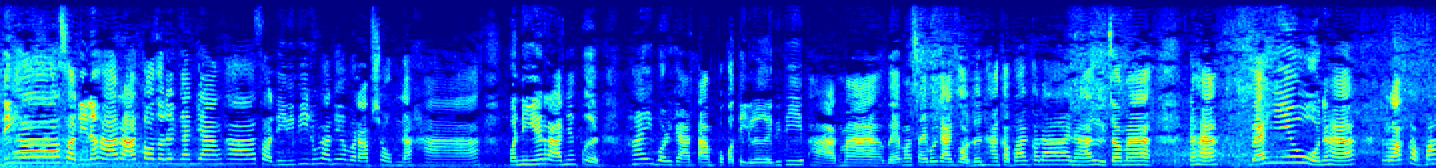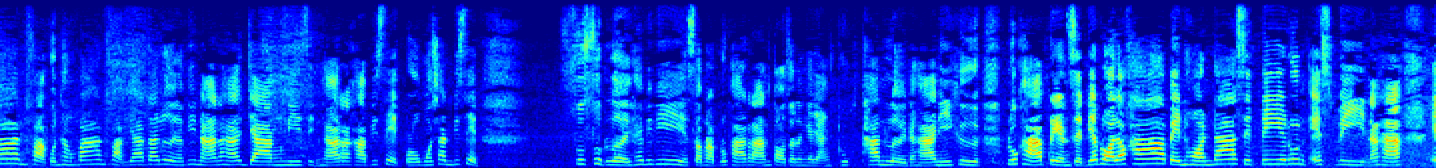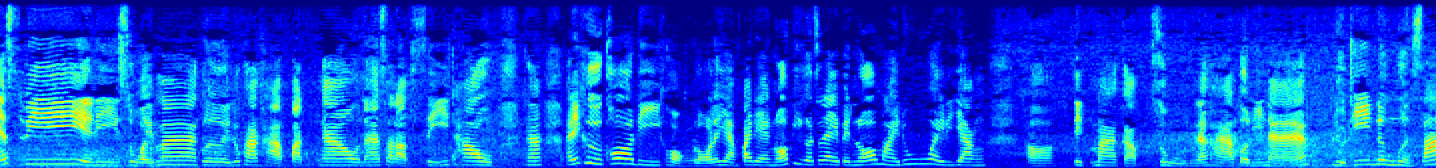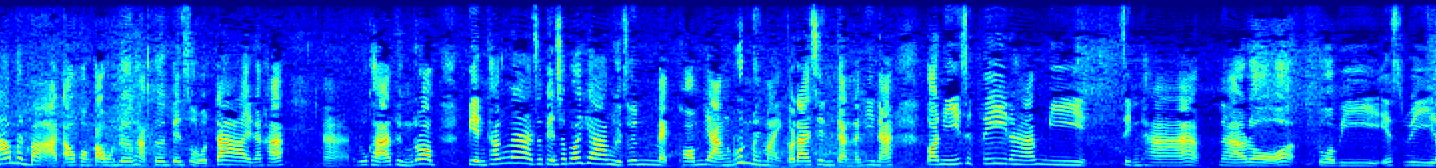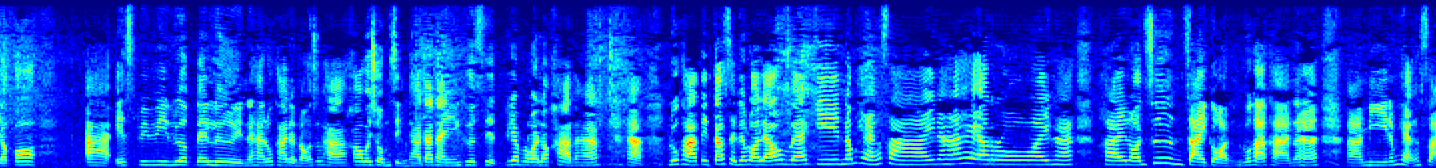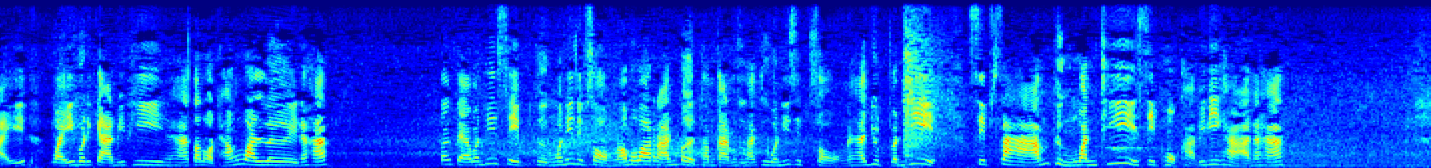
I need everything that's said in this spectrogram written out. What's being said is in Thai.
วัสดีค่ะ สวัสดีนะคะ ร้านปอจเจรินการยางค่ะ สวัสดีพี่ๆทุกท่านที่มารับชมนะคะ วันนี้ร้านยังเปิดให้บริการตามปกติเลยพี่ๆผ่านมา แวะมาใช้บริการก่อนเดินทางกลับบ้านก็ได้นะคะ หรือจะมานะคะ แวะหิ้วนะคะ รับกลับบ้านฝากคนทางบ้านฝากญาติได้เลยนะพี่นะนะคะ ยางมีสินค้าราคาพิเศษโปรโมชั่นพิเศษ สุดๆเลยให้พี่ๆสำหรับลูกค้าร้านต่อเจริญกันยางทุกท่านเลยนะคะ นี้คือลูกค้าเปลี่ยนเสร็จเรียบร้อยแล้วค่ะ เป็น Honda City รุ่น SV นะคะ SV นี่สวยมากเลยลูกค้าขาปัดเงานะคะสลับสีเทานะอันนี้คือข้อดีของล้อและยางป้ายแดงเนาะพี่ก็จะได้เป็นล้อไม้ด้วยยางติดมากับศูนย์นะคะ ตัวนี้นะอยู่ที่ 13,000 บาท เอาของเก่าของเดิมหักเทินเป็นส่วนลดได้นะคะ อ่าลูกค้าถึงรอบเปลี่ยนข้างหน้าจะเปลี่ยนเฉพาะยางหรือจะเป็นแม็กพร้อมยางรุ่นใหม่ๆ ก็ได้เช่นกันนะพี่นะ ตอนนี้ซิตี้นะคะมีสินค้านะคะล้อตัว V SV แล้วก็ R SPV เลือกได้เลยนะคะลูกค้าเดี๋ยวน้องจะพาเข้าไปชมสินค้าด้านในนี่คือเสร็จเรียบร้อยแล้วค่ะนะคะอ่าลูกค้าติดตั้งเสร็จเรียบร้อยแล้วแวะกินน้ำแข็งใสนะคะให้อร่อยนะคะใครร้อนชื่นใจก่อนลูกค้าขานะคะอ่ามีน้ำแข็งใสไว้บริการพี่ๆนะคะตลอดทั้งวันเลยนะคะ ตั้งแต่วันที่ 10 ถึงวันที่ 12เนาะเพราะว่าร้านเปิดทำการวันสุดท้ายคือวันที่ 12 นะคะ หยุดวันที่ 13 ถึงวันที่ 16 ค่ะพี่ๆขานะคะ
